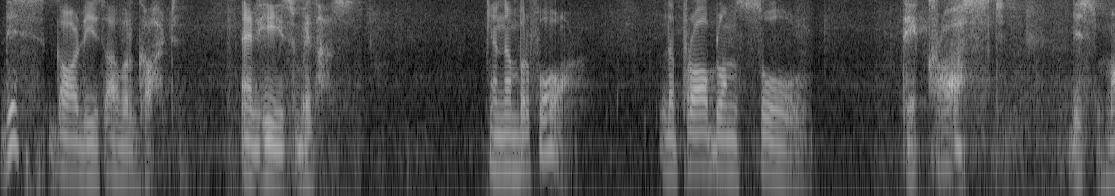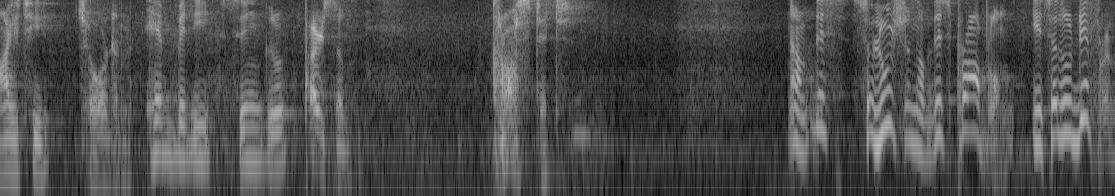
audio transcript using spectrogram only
This God is our God, and He is with us. And number four, the problem solved. They crossed this mighty Jordan. Every single person crossed it. Now, this solution of this problem is a little different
